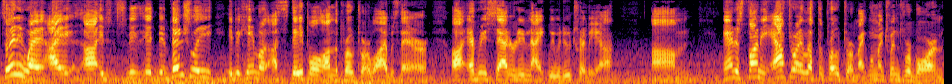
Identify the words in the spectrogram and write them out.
so anyway, I uh, it, it, eventually it became a, a, staple on the Pro Tour while I was there. Uh, every Saturday night we would do trivia. Um, and it's funny, after I left the Pro Tour, my, when my twins were born,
